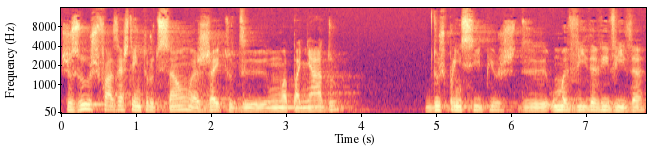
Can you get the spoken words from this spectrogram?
Jesus faz esta introdução a jeito de um apanhado dos princípios de uma vida vivida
